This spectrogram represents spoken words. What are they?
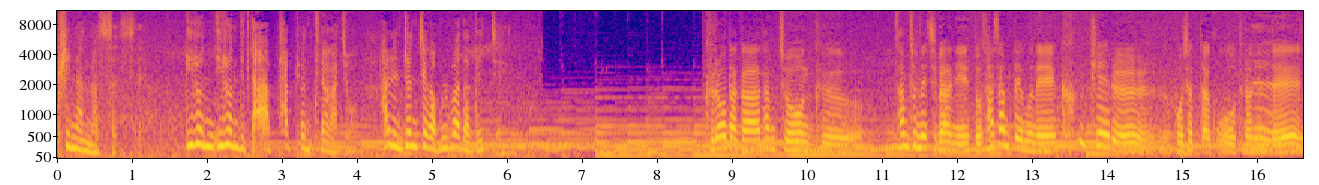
피난 났었어요. 이런 이런 데 다 파편 튀어가지고 한림 전체가 물바다 됐지. 그러다가 삼촌 그 삼촌의 집안이 또 사삼 때문에 큰 피해를 보셨다고 들었는데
